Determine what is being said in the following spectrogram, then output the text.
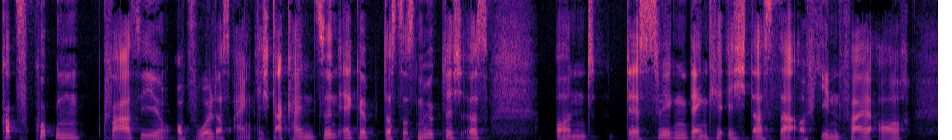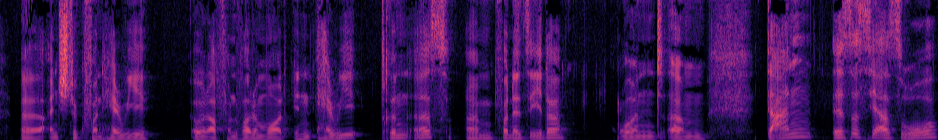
Kopf gucken, quasi, obwohl das eigentlich gar keinen Sinn ergibt, dass das möglich ist. Und deswegen denke ich, dass da auf jeden Fall auch äh, ein Stück von Harry oder von Voldemort in Harry drin ist, ähm, von der Seele. Und ähm, dann ist es ja so,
